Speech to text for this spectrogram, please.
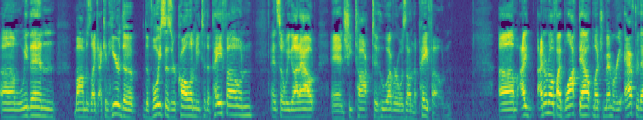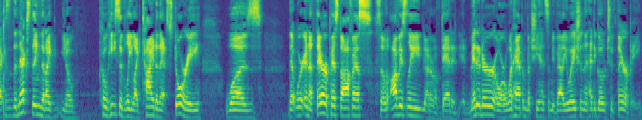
Um, we then mom was like, I can hear the the voices are calling me to the payphone, and so we got out and she talked to whoever was on the payphone. Um, I I don't know if I blocked out much memory after that because the next thing that I you know cohesively like tie to that story was that we're in a therapist office. So obviously, I don't know if dad had admitted her or what happened, but she had some evaluation that had to go to therapy.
